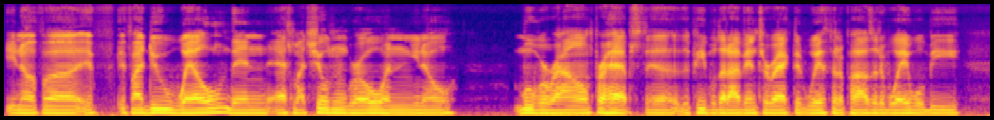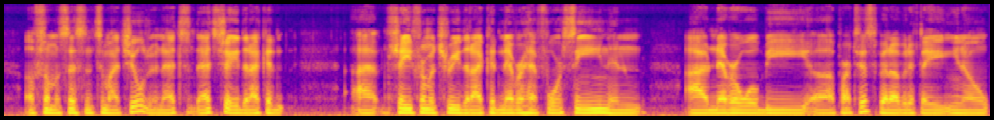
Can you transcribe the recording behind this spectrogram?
you know, if uh, if if I do well, then as my children grow and you know, move around, perhaps the the people that I've interacted with in a positive way will be of some assistance to my children. That's that's shade that I could, uh, shade from a tree that I could never have foreseen, and I never will be a participant of it if they, you know,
